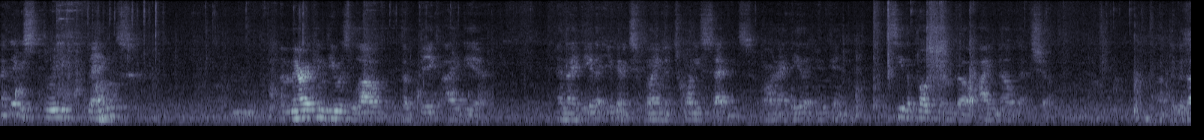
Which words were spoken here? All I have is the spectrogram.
I think it's three things. American viewers love the big idea. An idea that you can explain in 20 seconds, or an idea that you can see the poster and go, I know that show. Uh, The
